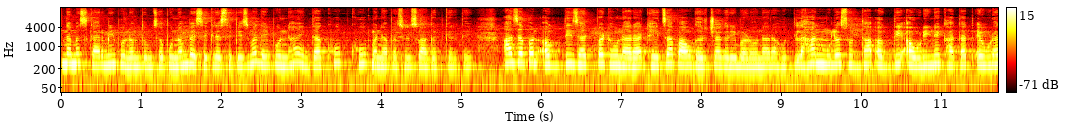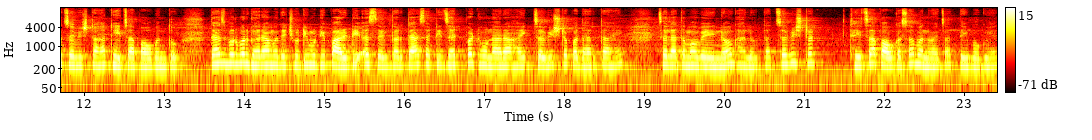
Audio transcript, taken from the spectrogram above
नमस्कार मी पूनम तुमचं पूनम बेसिक रेसिपीजमध्ये पुन्हा एकदा खूप खूप मनापासून स्वागत करते. आज आपण अगदी झटपट होणारा ठेचा पाव घरच्या घरी बनवणार आहोत. लहान मुलंसुद्धा अगदी आवडीने खातात एवढा चविष्ट हा ठेचा पाव बनतो. त्याचबरोबर घरामध्ये छोटी मोठी पार्टी असेल तर त्यासाठी झटपट होणारा हा एक चविष्ट पदार्थ आहे. चला तर मग वेळ न घालवता चविष्ट ठेचा पाव कसा बनवायचा ते बघूयात.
